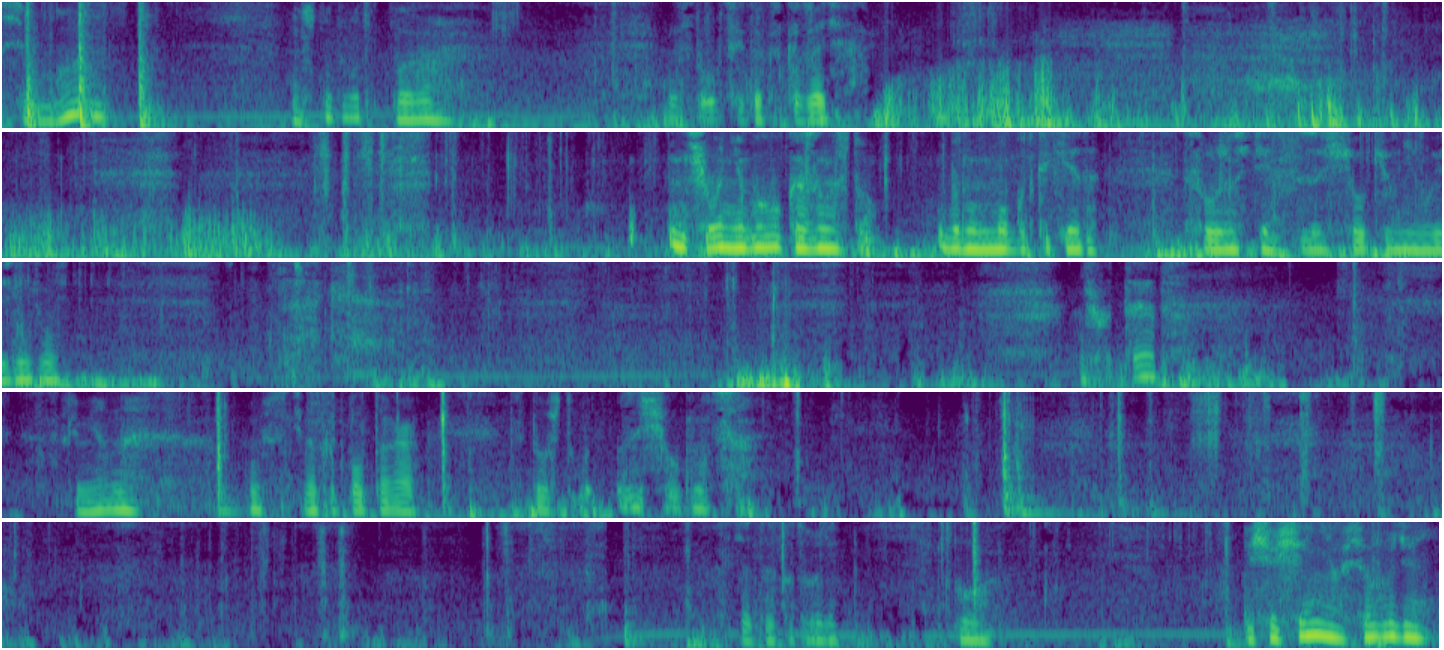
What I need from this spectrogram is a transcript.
Все норм. А что-то вот по инструкции, так сказать. Ничего не было указано, что могут какие-то сложности защелкивания возникнуть. Хватает примерно ну, сантиметра полтора для того, чтобы защелкнуться. Хотя так вот вроде по ощущение все вроде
